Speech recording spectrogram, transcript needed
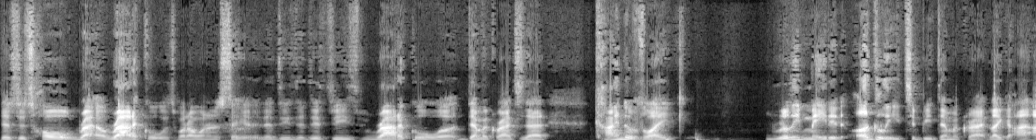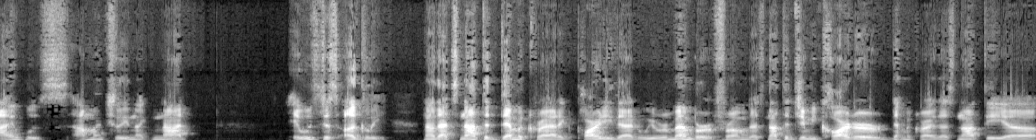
There's this whole ra- radical is what I wanted to say. These, these radical uh, Democrats that kind of like really made it ugly to be Democrat. Like I, I was, I'm actually like not. It was just ugly. Now that's not the Democratic Party that we remember from. That's not the Jimmy Carter Democrat. That's not the uh,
